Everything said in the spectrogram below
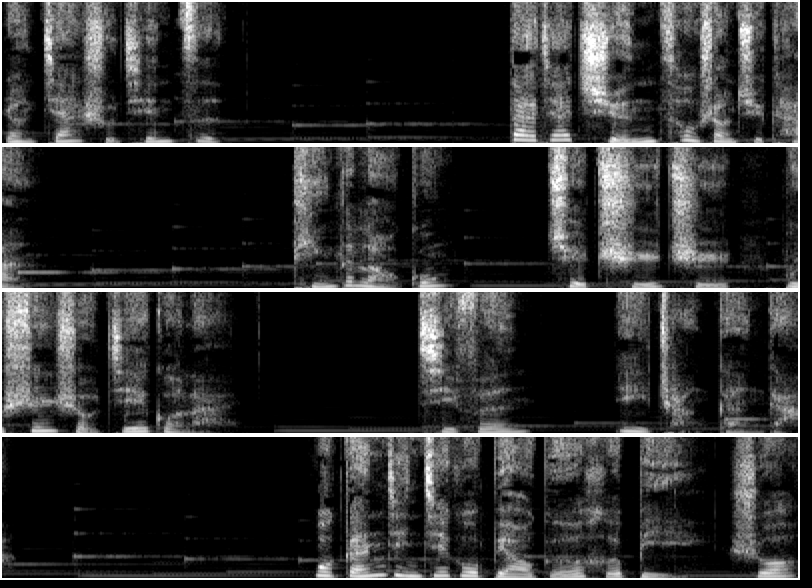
让家属签字。大家全凑上去看，婷的老公。却迟迟不伸手接过来，气氛异常尴尬。我赶紧接过表格和笔，说：“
